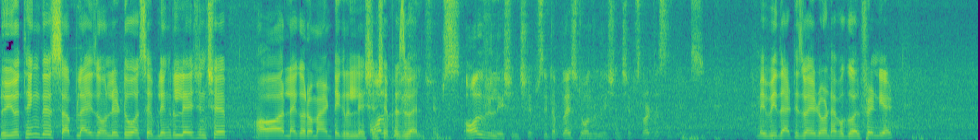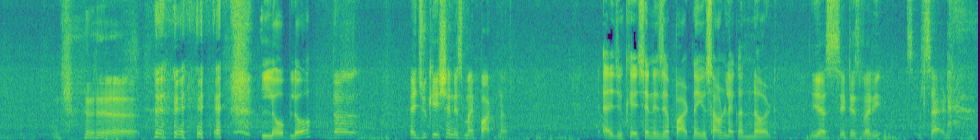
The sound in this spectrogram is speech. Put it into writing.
do you think this applies only to a sibling relationship or like a romantic relationship as well relationships, All relationships. It applies to all relationships, not just siblings. maybe that is why you don't have a girlfriend yet low blow The education is my partner. education is your partner you sound like a nerd Yes, it is very sad.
